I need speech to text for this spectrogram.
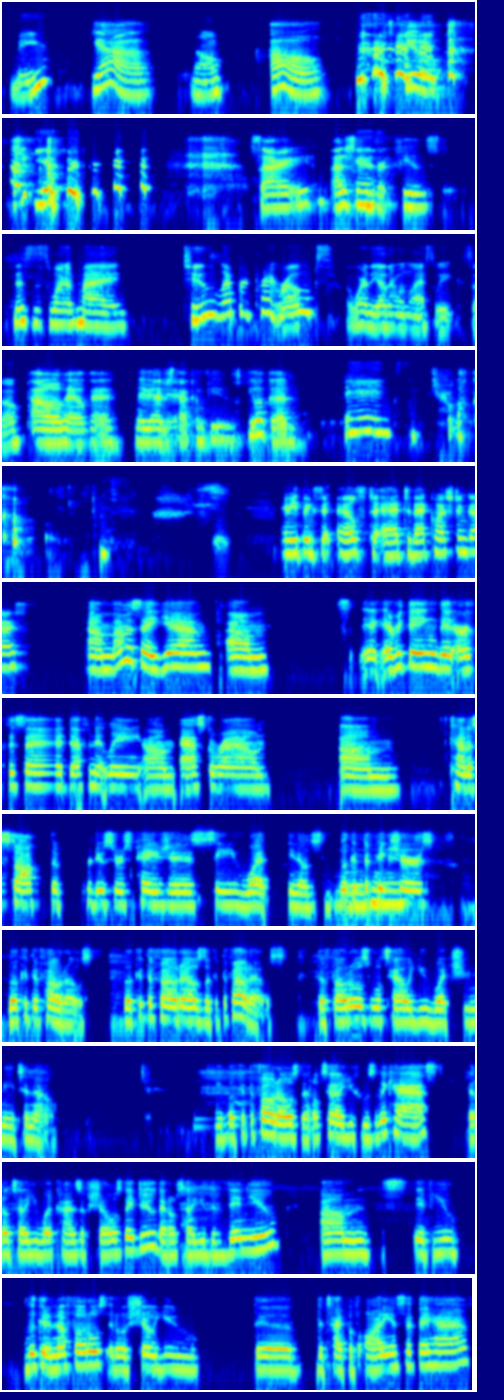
Me? Yeah. No. Oh, it's cute. Thank you. Sorry, I just yeah. confused. This is one of my two leopard print robes. I wore the other one last week. So. Oh, okay, okay. Maybe I just yeah. got confused. You look good. Thanks. You're welcome. Anything else to add to that question, guys? Um, I'm gonna say yeah. Um, everything that Eartha said, definitely um, ask around, um, kind of stalk the producers' pages, see what, you know, look at the Mhm. pictures, look at the photos, look at the photos, look at the photos. The photos will tell you what you need to know. You look at the photos, that'll tell you who's in the cast, that'll tell you what kinds of shows they do, that'll tell you the venue. Um, if you look at enough photos, it'll show you the the type of audience that they have.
